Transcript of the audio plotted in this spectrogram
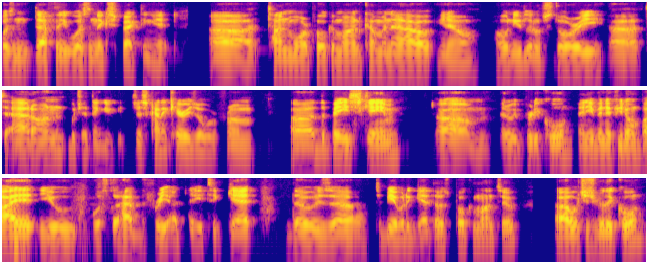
Wasn't definitely wasn't expecting it. Uh ton more Pokemon coming out, you know, whole new little story uh to add on, which I think you just kind of carries over from uh the base game. Um it'll be pretty cool. And even if you don't buy it, you will still have the free update to get those uh to be able to get those Pokemon too. Uh which is really cool.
